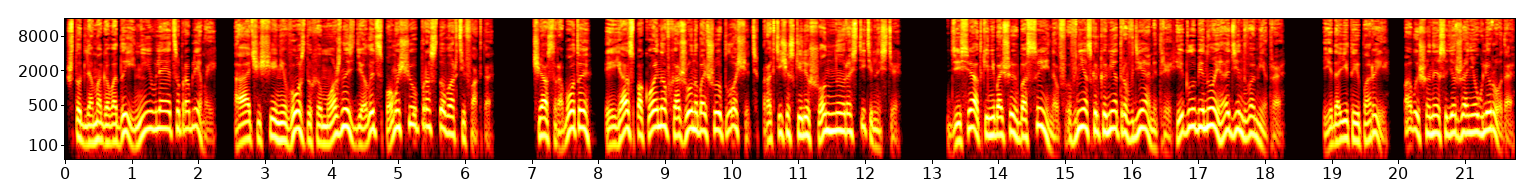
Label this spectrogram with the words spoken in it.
что для мага воды не является проблемой а очищение воздуха можно сделать с помощью простого артефакта. Час работы, и я спокойно вхожу на большую площадь, практически лишенную растительности. Десятки небольших бассейнов в несколько метров в диаметре и глубиной 1-2 метра. ядовитые пары, повышенное содержание углерода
